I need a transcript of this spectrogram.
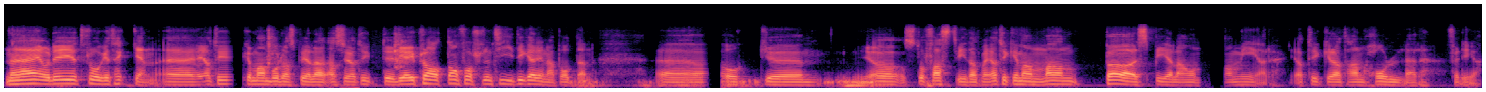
Nej, och det är ju ett frågetecken. Eh, jag tycker man borde ha spelat. Alltså, jag tyckte vi har ju pratat om Forslund tidigare i den här podden eh, och eh, jag står fast vid att man, jag tycker man, man bör spela honom mer. Jag tycker att han håller för det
